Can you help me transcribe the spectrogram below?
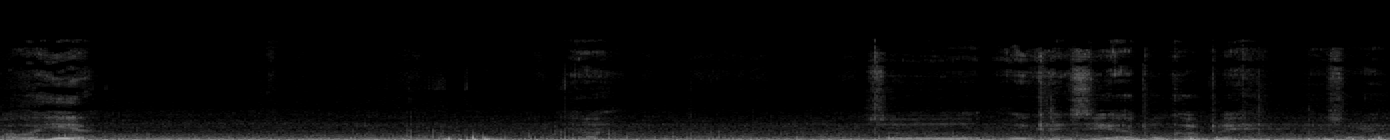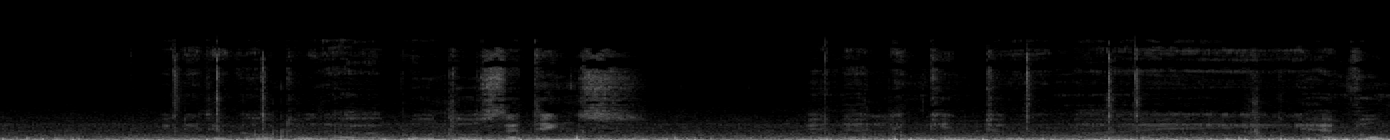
over here. Yeah. So we can see Apple CarPlay. Sorry. We need to go to the Bluetooth settings and then link into my handphone.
